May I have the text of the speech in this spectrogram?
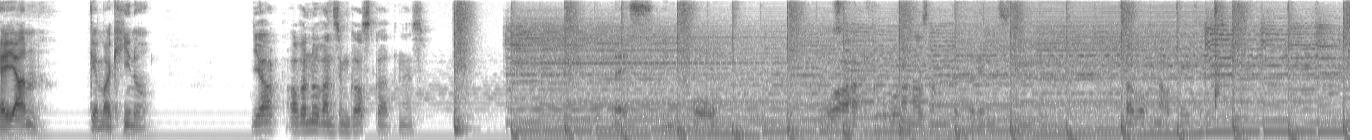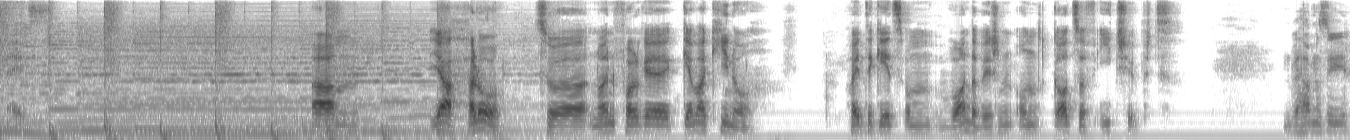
Hey Jan, geh mal Kino. Ja, aber nur wenn es im Gastgarten ist. Nice Intro. Boah, Corona-Maßnahmen-Referenz, zwei Wochen outdated. Nice. Ähm, ja, hallo zur neuen Folge Gemma Kino. Heute geht's um WandaVision und Gods of Egypt. Und wir haben sie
